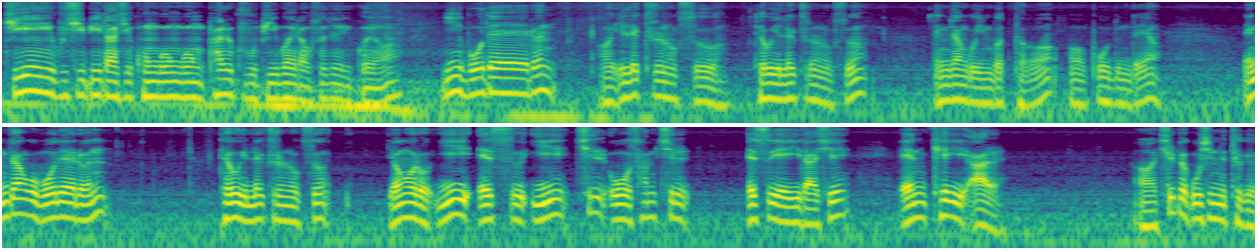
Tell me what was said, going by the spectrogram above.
DA92-000892번이라고 써져 있고요. 이 모델은 어, 일렉트로닉스 대우 일렉트로닉스 냉장고 인버터 어, 보드인데요. 냉장고 모델은 대우 일렉트로닉스 영어로 E ESE7537SA-NKR 어, 750리터 계,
